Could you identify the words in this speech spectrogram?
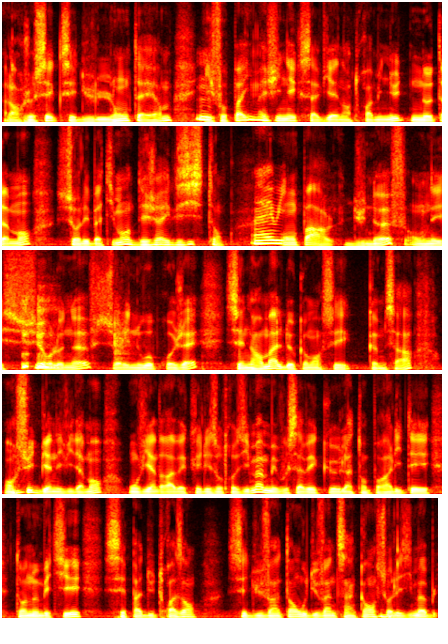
Alors je sais que c'est du long terme. Mm. Il faut pas imaginer que ça vienne en trois minutes, notamment sur les bâtiments déjà existants. Ouais, oui. On parle du neuf, on est sur le neuf, sur les nouveaux projets. C'est normal de commencer comme ça. Ensuite, bien évidemment, on viendra avec les autres immeubles, mais vous savez que la temporalité dans nos métiers, c'est pas du 3 ans, c'est du 20 ans ou du 25 ans sur les immeubles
